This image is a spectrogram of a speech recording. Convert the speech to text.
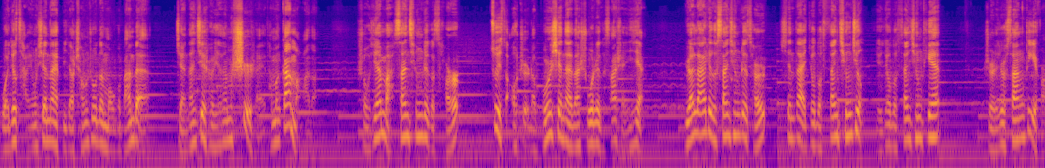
我就采用现在比较成熟的某个版本，简单介绍一下他们是谁，他们干嘛的。首先吧，三清这个词儿，最早指的不是现在咱说这个仨神仙，原来这个三清这词儿现在叫做三清境，也叫做三清天，指的就是三个地方：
